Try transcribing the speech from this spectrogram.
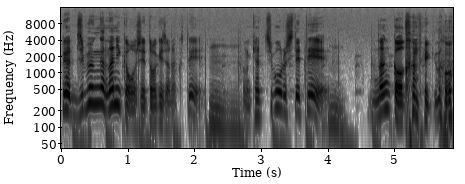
ら自分が何かを教えたわけじゃなくてうん。あのキャッチボールしてて、うんなんかわかんないけど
